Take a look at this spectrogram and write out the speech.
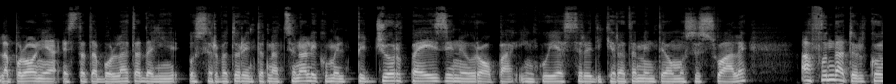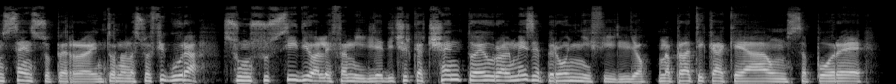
la Polonia è stata bollata dagli osservatori internazionali come il peggior paese in Europa in cui essere dichiaratamente omosessuale, ha fondato il consenso per, intorno alla sua figura su un sussidio alle famiglie di circa 100 euro al mese per ogni figlio, una pratica che ha un sapore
